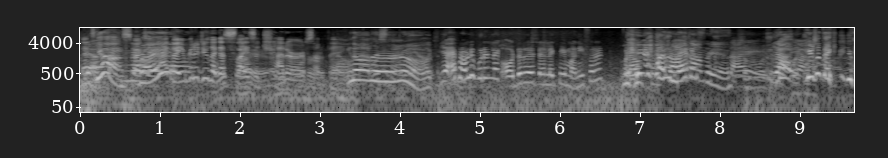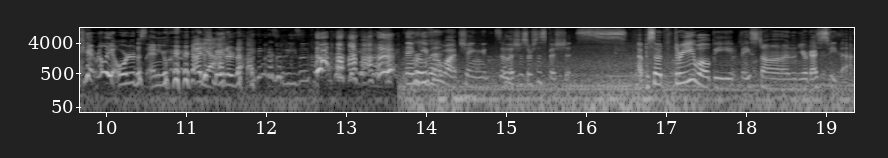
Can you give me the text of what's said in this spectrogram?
That's Yeah, unexpected. right? I thought you were gonna do like a slice of cheddar or something. No, no, no, no. Like, Yeah, I probably wouldn't like order it and like pay money for it. But I would I would try make it it for the you. side. well, here's the thing: you can't really order this anywhere. I just Yeah. made it up. I think there's a reason for that. Thank you for watching Delicious or Suspicious. Episode three will be based on your guys' feedback.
